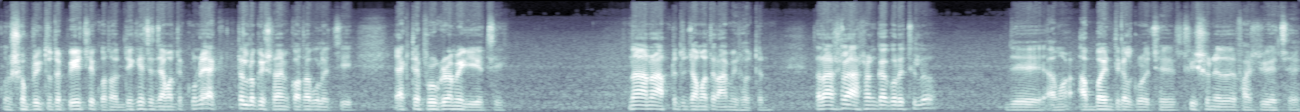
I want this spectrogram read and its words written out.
কোনো সম্পৃক্ততা পেয়েছে, কোথাও দেখেছে, জামাতে কোনো একটা লোকের সাথে আমি কথা বলেছি, একটা প্রোগ্রামে গিয়েছি। না না, আপনি তো জামাতের আমির হতেন। তারা আসলে আশঙ্কা করেছিল যে আমার আব্বা ইন্তেকাল করেছে, শীর্ষ নেতাদের ফাঁসি হয়েছে।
